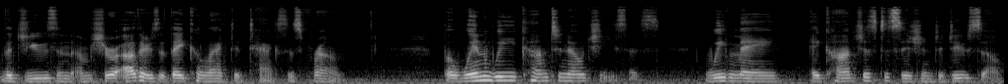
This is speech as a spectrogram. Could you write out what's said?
the Jews and I'm sure others that they collected taxes from. But when we come to know Jesus, we've made a conscious decision to do so.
